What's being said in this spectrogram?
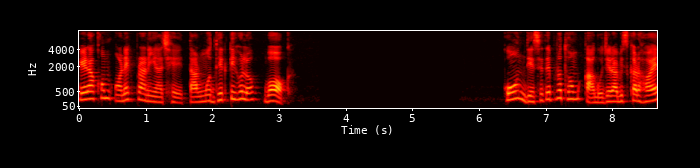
এরকম অনেক প্রাণী আছে, তার মধ্যে একটি হল বক। কোন দেশেতে প্রথম কাগজের আবিষ্কার হয়?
